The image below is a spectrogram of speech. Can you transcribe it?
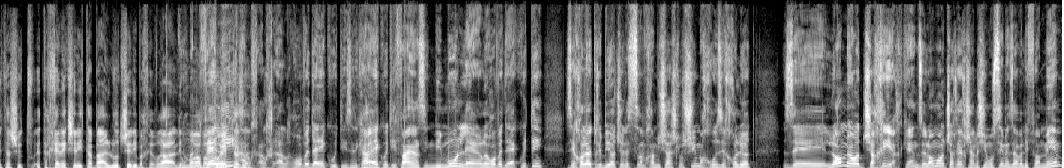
את השותפ- את החלק שלי, את הבעלות שלי בחברה, הוא לכאורה, מלווה לי בפרויקט הזה. על, על, על רובד ה equity, זה נקרא כן. equity financing. מימון ל- לרובד ה equity, זה יכול להיות ריביות של 25-30 אחוז, יכול להיות, זה לא מאוד שכיח, כן? זה לא מאוד שכיח שאנשים עושים את זה, אבל לפעמים,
